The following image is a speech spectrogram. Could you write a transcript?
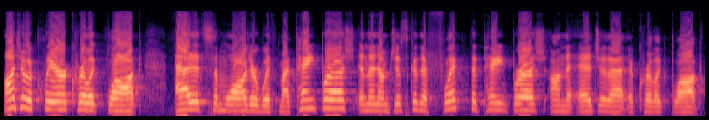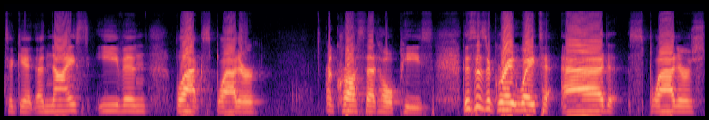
onto a clear acrylic block, added some water with my paintbrush, and then I'm just going to flick the paintbrush on the edge of that acrylic block to get a nice even black splatter across that whole piece. This is a great way to add splatters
